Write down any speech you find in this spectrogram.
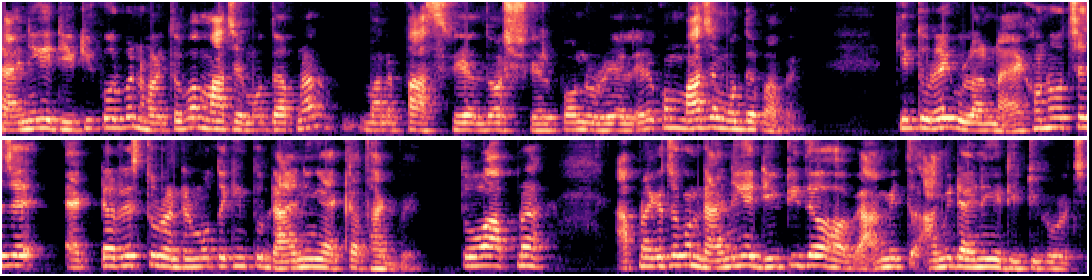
ডাইনিংয়ে ডিউটি করবেন হয়তো বা মাঝে মধ্যে আপনার মানে পাঁচ রিয়াল, দশ রিয়াল, পনেরো রিয়াল, এরকম মাঝে মধ্যে পাবেন। কিন্তু রেগুলার না। এখন হচ্ছে যে একটা রেস্টুরেন্টের মধ্যে কিন্তু ডাইনিং একটা থাকবে। তো আপনার আপনাকে যখন ডাইনিংয়ে ডিউটি দেওয়া হবে, আমি তো, আমি ডাইনিংয়ে ডিউটি করেছি।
